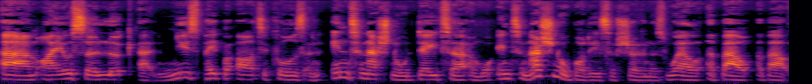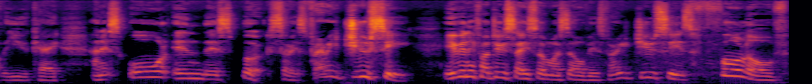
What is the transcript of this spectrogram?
Um, I also look at newspaper articles and international data and what international bodies have shown as well about about the UK. And it's all in this book. So it's very juicy. Even if I do say so myself, it's very juicy. It's full of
